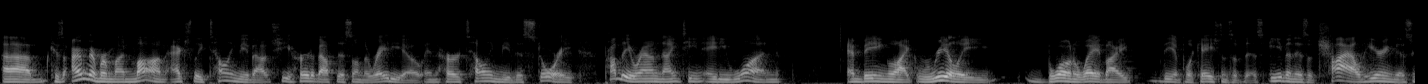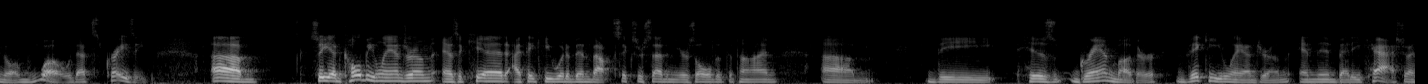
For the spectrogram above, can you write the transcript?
because um, I remember my mom actually telling me about she heard about this on the radio and her telling me this story probably around 1981 and being like really blown away by the implications of this even as a child hearing this and going whoa that's crazy um, so you had Colby Landrum as a kid. I think he would have been about six or seven years old at the time. Um, the his grandmother, Vicki Landrum, and then Betty Cash. I,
